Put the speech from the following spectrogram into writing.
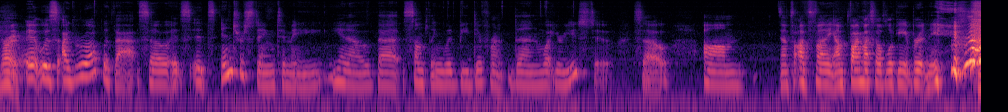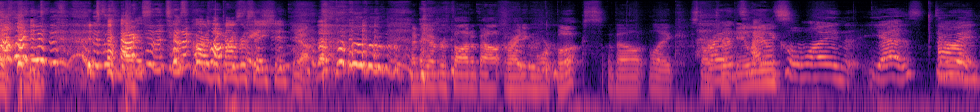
Right. It was. I grew up with that, so it's it's interesting to me, you know, that something would be different than what you're used to. So, um, I'm, I'm funny. I'm find myself looking at Brittany. this is back This- to the this part of the conversation. Yeah. Have you ever thought about writing more books about like Star Write Trek a aliens? tentacle one. Yes, do Um, it.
